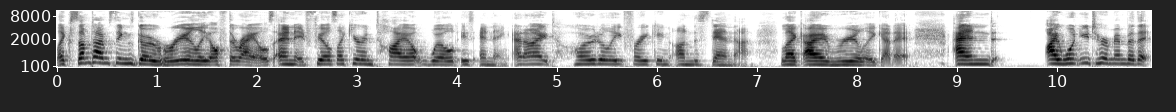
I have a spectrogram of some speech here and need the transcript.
Like sometimes things go really off the rails and it feels like your entire world is ending. And I totally freaking understand that. Like I really get it. And I want you to remember that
